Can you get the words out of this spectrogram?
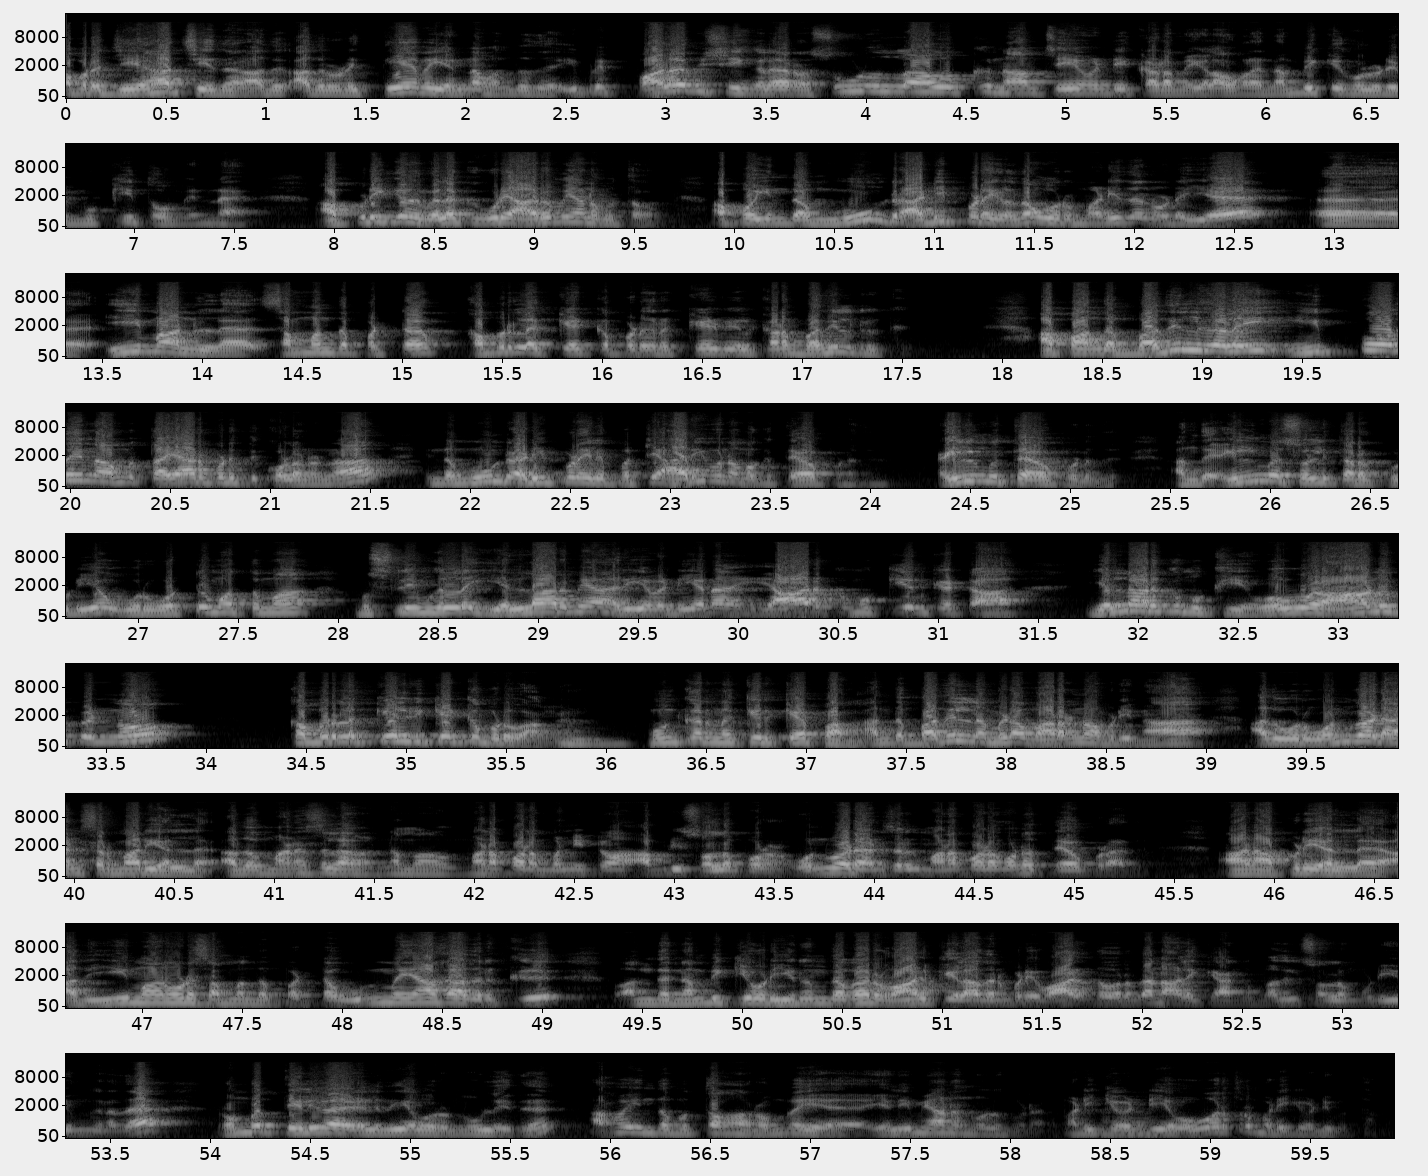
அப்புறம் ஜிஹாத் செய்தார். அது அதனுடைய தேவை என்ன வந்தது? இப்படி பல விஷயங்களை ரசூலுல்லாவுக்கு நாம் செய்ய வேண்டிய கடமைகள் அவங்கள நம்பிக்கைகளுடைய முக்கியத்துவம் என்ன? அப்படிங்கிற விளக்கக்கூடிய அருமையான புத்தகம். அப்போ இந்த மூன்று அடிப்படைகள் தான் ஒரு மனிதனுடைய ஈமான்ல சம்பந்தப்பட்ட கபர்ல கேட்கப்படுகிற கேள்விகளுக்கான பதில் இருக்கு. அப்ப அந்த பதில்களை இப்போதே நாம தயார்படுத்திக் கொள்ளணும்னா இந்த மூன்று அடிப்படைகளை பற்றி அறிவு நமக்கு தேவைப்படுது. இல்மு தேவைப்படுது. அந்த இல்ம சொல்லி தரக்கூடிய ஒரு ஒட்டுமொத்தமா முஸ்லிம்கள்ல எல்லாருமே அறிய வேண்டிய ஏன்னா யாருக்கு முக்கியம் கேட்டா எல்லாருக்கும் முக்கியம். ஒவ்வொரு ஆணும் பெண்ணும் கபர்ல கேள்வி கேட்கப்படுவாங்க. முன்கர் நக்கீர் கேட்பாங்க. அந்த பதில் நம்மிடம் வரணும் அப்படின்னா அது ஒரு ஒன் வேர்டு ஆன்சர் மாதிரி அல்ல. அதை மனசுல நம்ம மனப்பாடம் பண்ணிட்டோம் அப்படி சொல்ல போறோம். ஒன் வேர்டு ஆன்சருக்கு மனப்பாடம் கூட தேவைப்படாது. ஆனா அப்படி அல்ல. அது ஈமானோடு சம்பந்தப்பட்ட உண்மையாக அதற்கு அந்த நம்பிக்கையோடு இருந்தவர் வாழ்க்கையில் அதன்படி வாழ்ந்தவர் தான் நாளைக்கு அங்க பதில் சொல்ல முடியுங்கிறத ரொம்ப தெளிவா எழுதிய ஒரு நூல் இது. ஆக இந்த புத்தகம் ரொம்ப எளிமையான நூலும் கூட படிக்க வேண்டிய ஒவ்வொருத்தரும் படிக்க வேண்டிய புத்தகம்.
